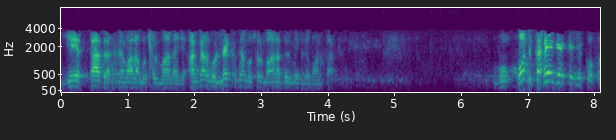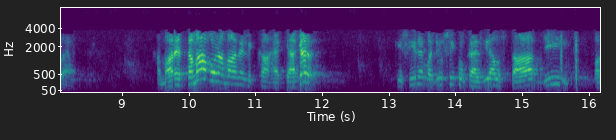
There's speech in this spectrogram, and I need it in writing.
یہ اعتقاد رکھنے والا مسلمان ہے اگر وہ لکھ دے مسلمان ہے تو میری زبان کاٹ وہ خود کہیں گے کہ یہ کفر ہے۔ ہمارے تمام علماء نے لکھا ہے کہ اگر کسی نے مجوسی کو کہہ دیا، استاد جی اور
